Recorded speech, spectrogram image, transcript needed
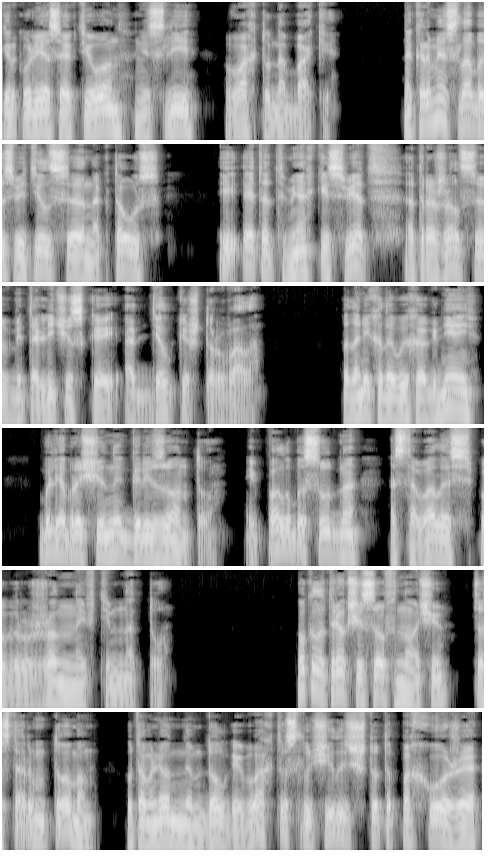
Геркулес и Актион несли вахту на баке. На корме слабо светился Нактоус, и этот мягкий свет отражался в металлической отделке штурвала. Фонари ходовых огней были обращены к горизонту, и палуба судна оставалась погруженной в темноту. Около трех часов ночи со старым Томом, утомленным долгой вахтой, случилось что-то похожее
